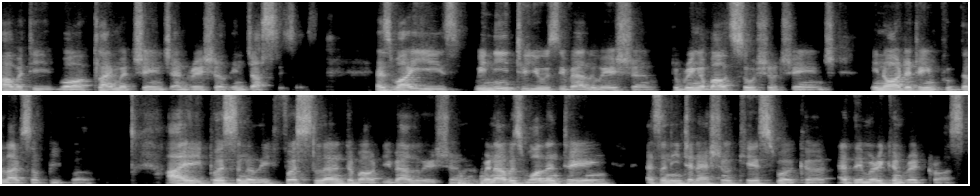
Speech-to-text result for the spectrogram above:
poverty, war, climate change, and racial injustices. As YEs, we need to use evaluation to bring about social change in order to improve the lives of people. I personally first learned about evaluation when I was volunteering as an international caseworker at the American Red Cross,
